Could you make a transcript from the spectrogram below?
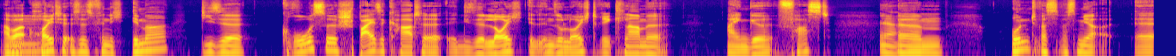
aber Mhm. heute ist es, finde ich, immer diese große Speisekarte, äh, diese Leucht in so Leuchtreklame eingefasst. Ja. Ähm, und was, was mir, äh,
